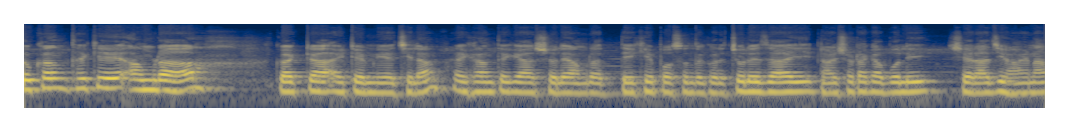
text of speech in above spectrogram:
দোকান থেকে আমরা কয়েকটা আইটেম নিয়েছিলাম। এখান থেকে আসলে আমরা দেখে পছন্দ করে চলে যাই, নয়শো টাকা বলি, সে রাজি হয় না।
